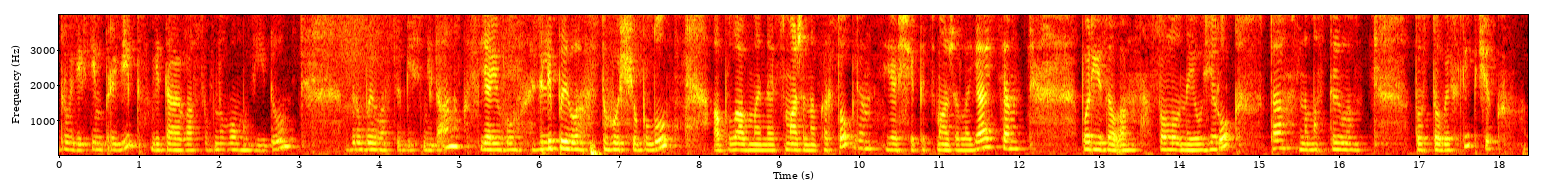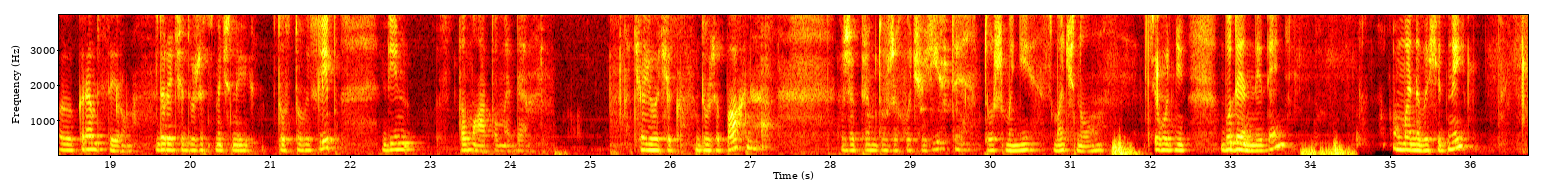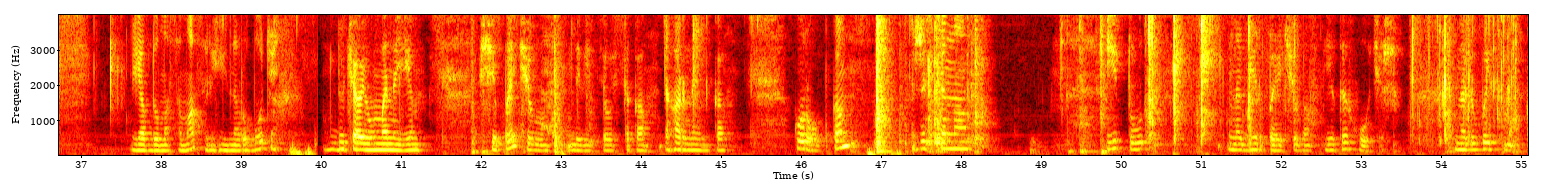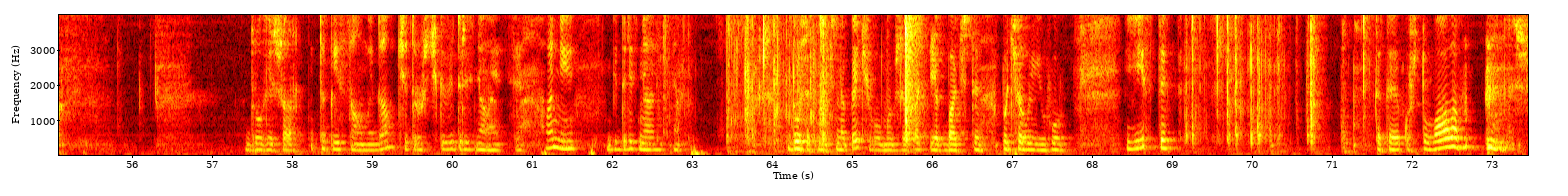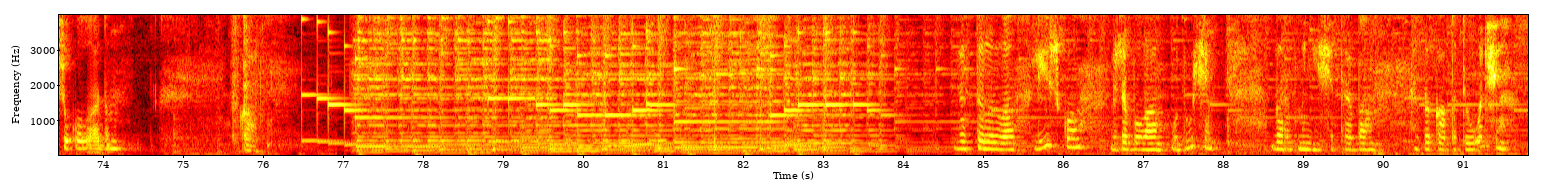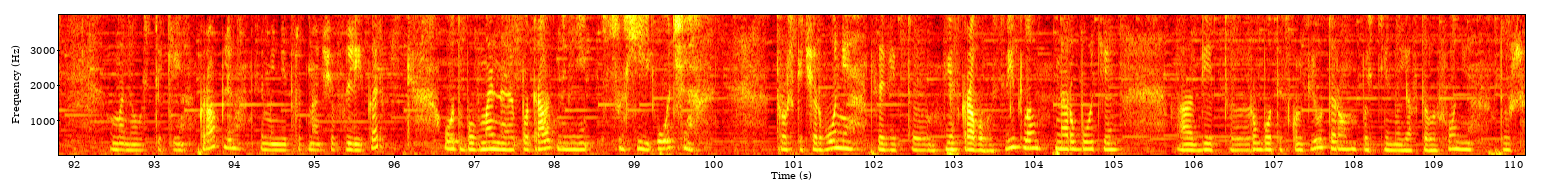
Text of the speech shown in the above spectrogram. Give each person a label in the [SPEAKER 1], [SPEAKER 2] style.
[SPEAKER 1] Друзі, всім привіт! Вітаю вас в новому відео. Зробила собі сніданок. Я його зліпила з того, що було. А була в мене смажена картопля. Я ще підсмажила яйця, порізала солоний огірок та намастила тостовий хлібчик е, крем-сиром. До речі, дуже смачний тостовий хліб. Він з томатом іде. Чайочок дуже пахне. Вже прям дуже хочу їсти, тож мені смачного. Сьогодні буденний день. У мене вихідний. Я вдома сама, Сергій на роботі. До чаю у мене є ще печиво. Дивіться, ось така гарненька коробка жестяна. І тут набір печива, яке хочеш. На будь-який смак. Другий шар такий самий, да? чи трошечки відрізняється? А ні, відрізняється. Дуже смачне печиво. Ми вже, як бачите, почали його їсти. Таке я куштувала з шоколадом. Клас. Застелила ліжко, вже була у душі. Зараз мені ще треба закапати очі. У мене ось такі краплі, це мені призначив лікар. От, бо в мене подразнені сухі очі, трошки червоні. Це від е, яскравого світла на роботі, від е, роботи з комп'ютером. Постійно я в телефоні. Тож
